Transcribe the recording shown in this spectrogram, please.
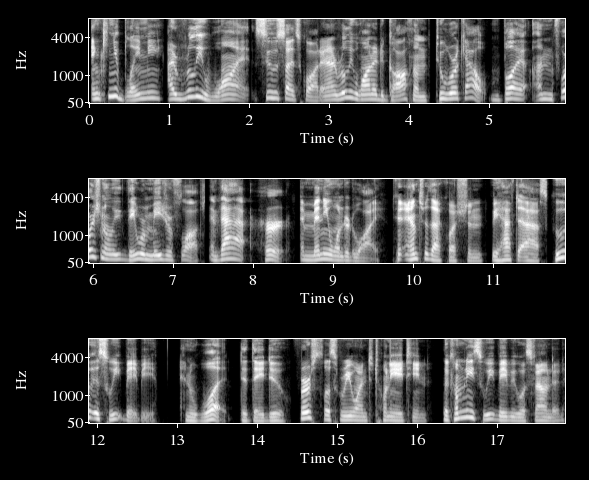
And can you blame me? I really want Suicide Squad and I really wanted Gotham to work out. But unfortunately, they were major flops and that hurt. And many wondered why. To answer that question, we have to ask who is Sweet Baby? And what did they do? First, let's rewind to 2018. The company Sweet Baby was founded,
